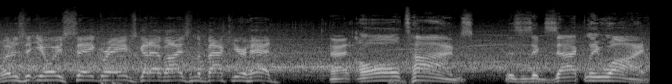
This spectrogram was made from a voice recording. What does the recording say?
What is it you always say, Graves? Got to have eyes in the back of your head. At all times. This is exactly why.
